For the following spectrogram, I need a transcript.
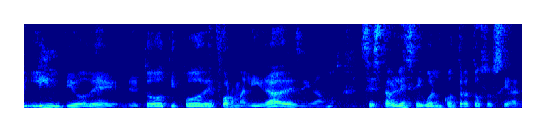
limpio de, de todo tipo de formalidades, digamos, se establece igual un contrato social.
